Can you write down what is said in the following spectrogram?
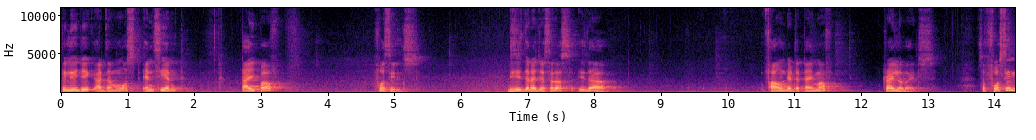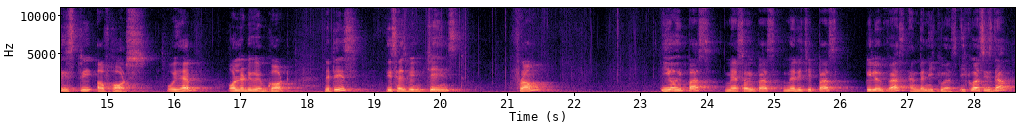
Paleozoic are the most ancient type of fossils. This is the Rajasaurus is the found at the time of trilobites. So, fossil history of horse we have already we have got that is this has been changed from Eohippus, Mesohippus, Merychippus, Pliohippus and then Equus. Equus is the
